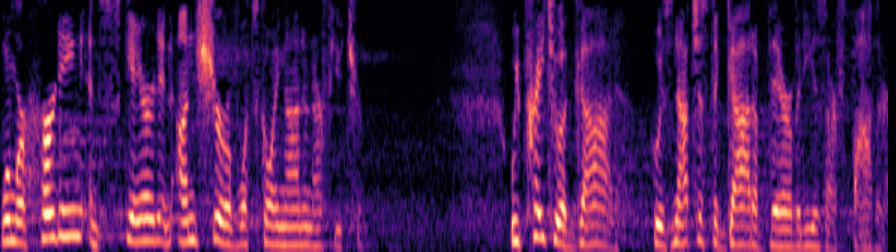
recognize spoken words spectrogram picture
when we're hurting and scared and unsure of what's going on in our future. We pray to a God who is not just a God up there, but He is our Father.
